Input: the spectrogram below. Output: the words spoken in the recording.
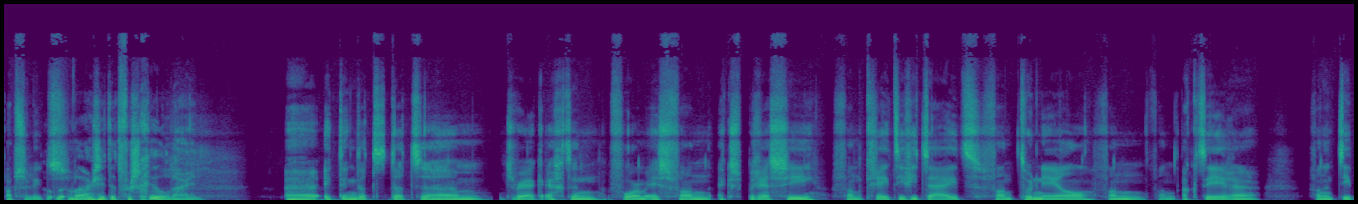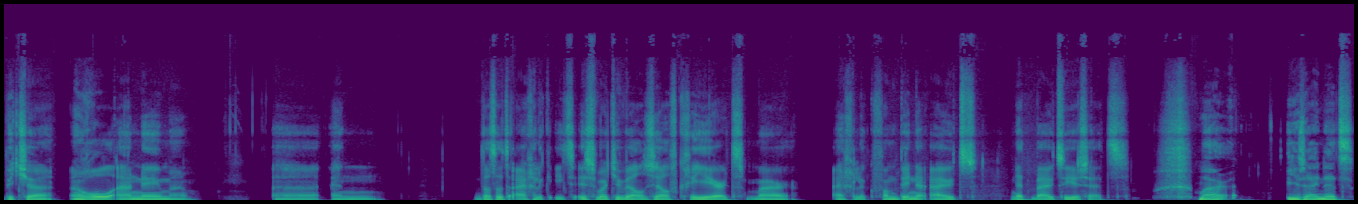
Absoluut. Waar zit het verschil daarin? Eh, ik denk dat, dat ehm, drag echt een vorm is van expressie, van creativiteit, van toneel, van, van acteren, van een typetje, een rol aannemen. Eh, en dat het eigenlijk iets is wat je wel zelf creëert, maar eigenlijk van binnenuit net buiten je zet. Maar je zei net,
